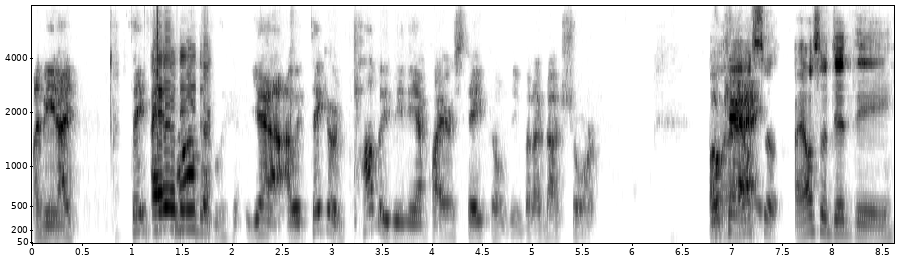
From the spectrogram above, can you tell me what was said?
I mean, I think I don't either. yeah, I would think it would probably be the Empire State Building, but I'm not sure. And Okay, I also I also did the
